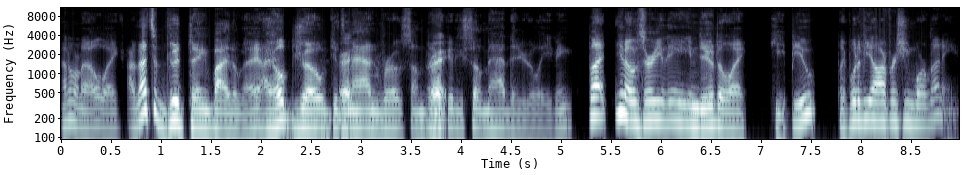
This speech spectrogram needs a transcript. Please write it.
I don't know. Like uh, that's a good thing, by the way. I hope Joe gets right. mad and throws something right. because he's so mad that you're leaving. But you know, is there anything you can do to like keep you? Like, what if he offers you more money?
